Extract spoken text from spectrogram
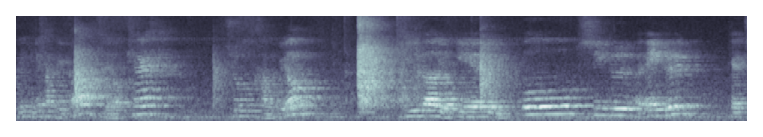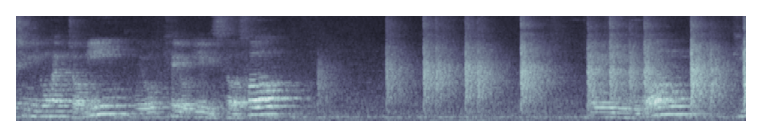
그림 이게 답일까? 이렇게 쭉 가고요. B가 여기에 있고 C를 A를 대칭 이동한 점이 이렇게 여기에 있어서 A1, B,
